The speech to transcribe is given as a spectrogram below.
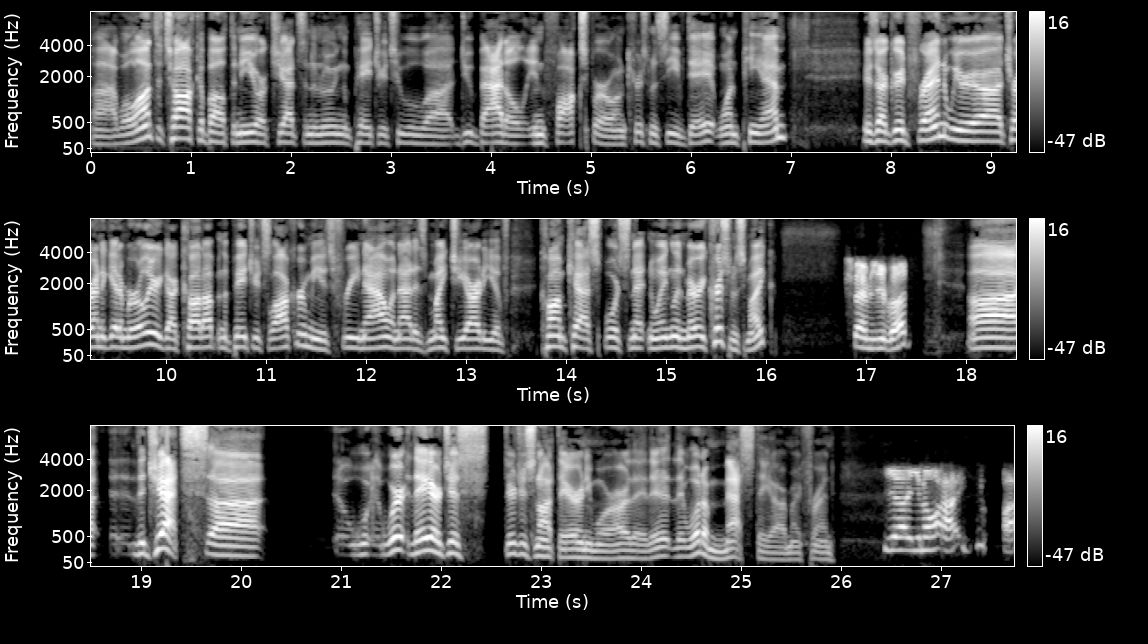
Uh, well, on to talk about the New York Jets and the New England Patriots who uh, do battle in Foxborough on Christmas Eve day at 1 p.m. Here's our good friend. We were uh, trying to get him earlier. He got caught up in the Patriots locker room. He is free now, and that is Mike Giardi of Comcast Sportsnet New England. Merry Christmas, Mike. Same to you, bud. Uh, the Jets, uh, they are just they're just not there anymore, are they? They're, they what a mess they are, my friend. Yeah, you know, I I,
